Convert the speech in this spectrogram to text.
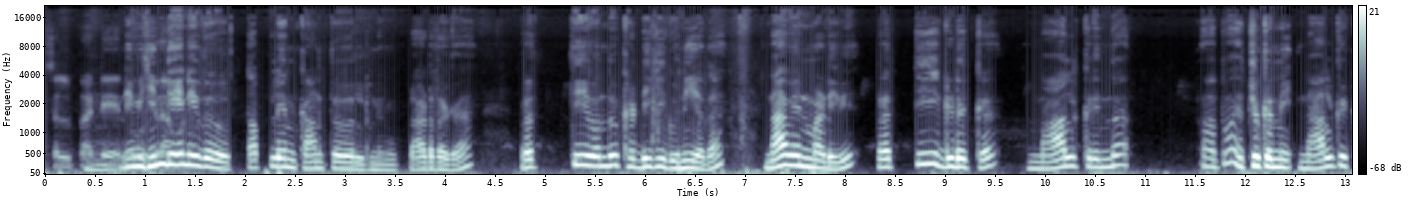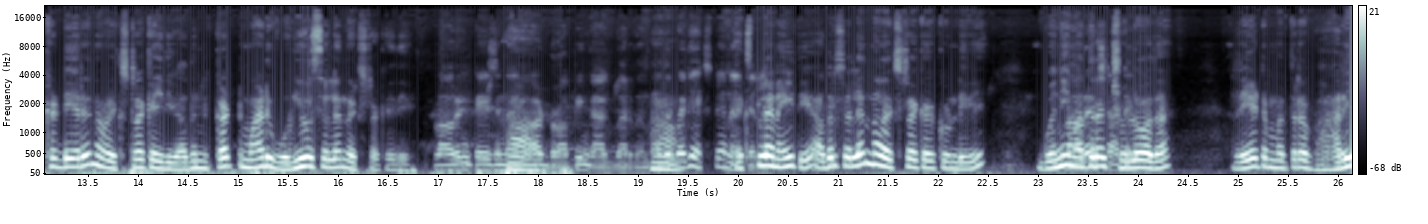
ಸ್ವಲ್ಪ ಅಟ್ಟೆ ನಿಮ್ಗೆ ಹಿಂದೆ ಏನಿದು ತಪ್ಪಲೇನು ಕಾಣ್ತದಲ್ರಿ ನೀವು ಪ್ಲಾಟ್ದಾಗ? ಪ್ರತಿ ಒಂದು ಕಡ್ಡಿಗೆ ಗುನಿ ಅದ. ನಾವೇನು ಮಾಡೀವಿ? ಪ್ರತಿ ಗಿಡಕ್ಕೆ ನಾಲ್ಕರಿಂದ ಅಥವಾ ಹೆಚ್ಚು ಕಮ್ಮಿ ನಾಲ್ಕು ಕಡ್ಡಿಯರೇ ನಾವು ಎಕ್ಸ್ಟ್ರಾ ಕೈದೀವಿ. ಅದನ್ನು ಕಟ್ ಮಾಡಿ ಒಗಿಯೋ ಸಲಿಂದ ಎಕ್ಸ್ಟ್ರಾ ಕೈದೀವಿ. ಫ್ಲವರಿಂಗ್ ಟೇಜ್ ಡ್ರಾಪಿಂಗ್ ಆಗ್ಬಾರ್ದು ಅಂತ. ಅದ್ರ ಬಗ್ಗೆ ಎಕ್ಸ್ಪ್ಲೇನ್ ಎಕ್ಸ್ಪ್ಲೇನ್ ಐತಿ. ಅದ್ರ ಸಲಿಂದ ನಾವು ಎಕ್ಸ್ಟ್ರಾ ಕರ್ಕೊಂಡೀವಿ. ಗೊನಿ ಮಾತ್ರ ಚಲೋ ಅದ. ರೇಟ್ ಮಾತ್ರ ಭಾರಿ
